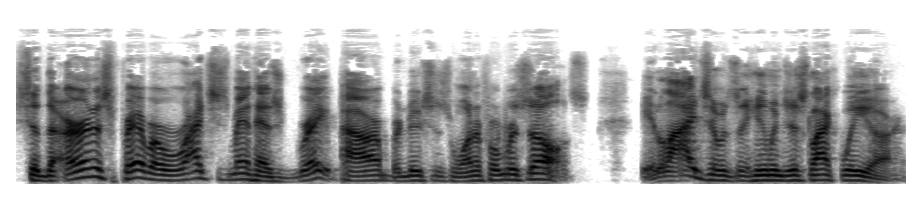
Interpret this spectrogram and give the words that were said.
said the earnest prayer of a righteous man has great power and produces wonderful results. Elijah was a human just like we are.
